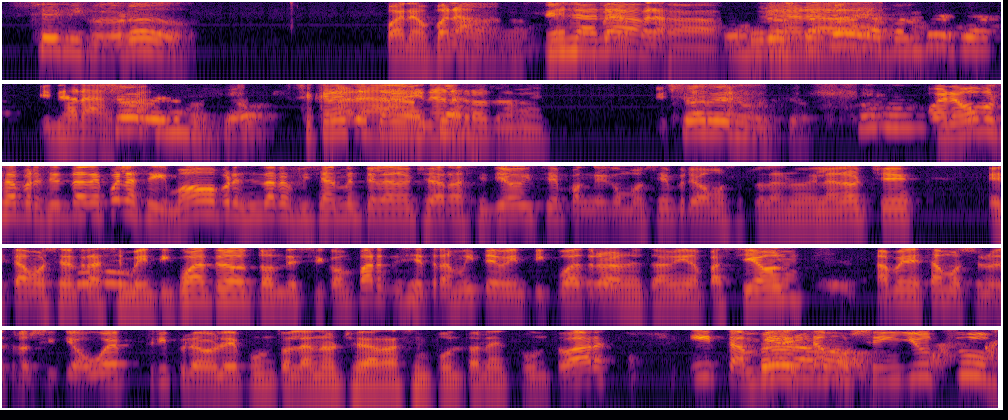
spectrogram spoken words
semicolorado. Bueno, para. Es naranja. Como lo sacaba de la pantalla, es naranja. yo renuncio. Se cree que te perro también. Yo renuncio. Bueno, vamos a presentar, después la seguimos. Vamos a presentar oficialmente la noche de Racing de hoy. Sepan que, como siempre, vamos hasta las 9 de la noche. Estamos en Racing 24, donde se comparte y se transmite 24 horas nuestra misma pasión. También estamos en nuestro sitio web www.lanochederacing.net.ar y también estamos en YouTube,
